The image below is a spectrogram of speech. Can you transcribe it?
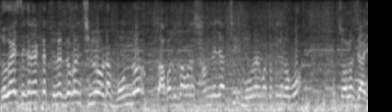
তো গাইস এখানে একটা তেলের দোকান ছিল, ওটা বন্ধ। তো আপাতত আমরা সামনে যাচ্ছি, মোড়ের মাথা থেকে নেব। চলো যাই।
